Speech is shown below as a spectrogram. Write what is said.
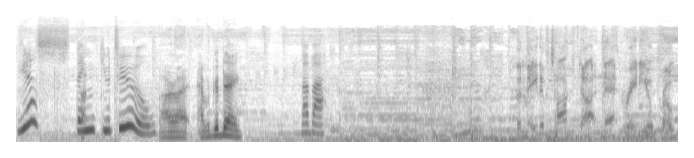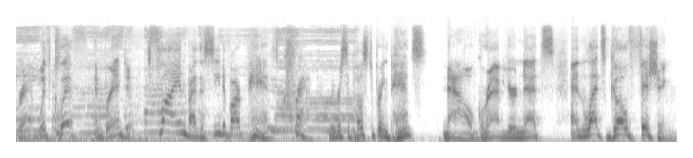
Yes, thank you too. All right, have a good day. Bye bye. The NativeTalk.net radio program with Cliff and Brandon. It's flying by the seat of our pants. Crap, we were supposed to bring pants? Now grab your nets and let's go fishing.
